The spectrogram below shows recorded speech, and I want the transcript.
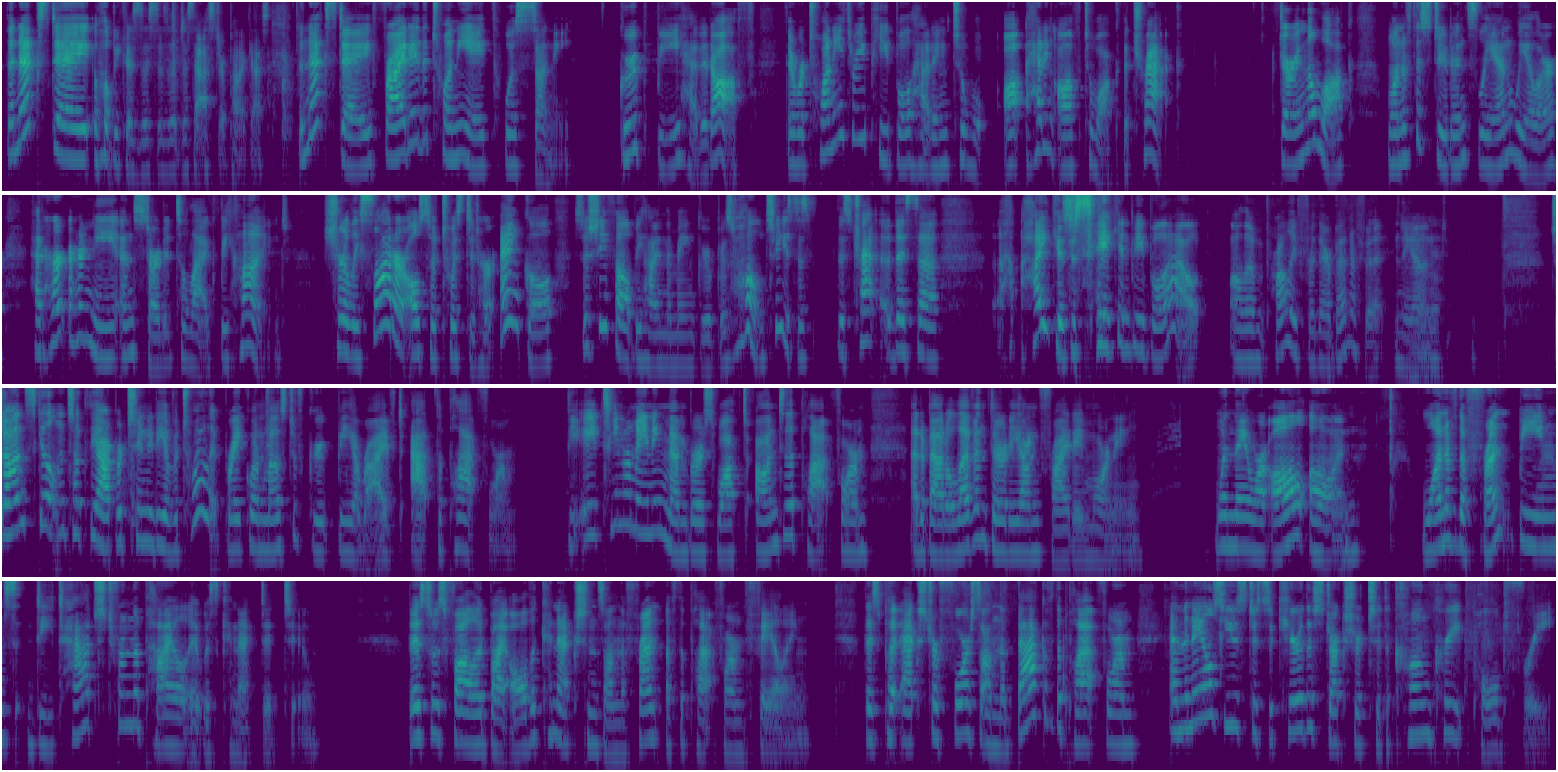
The next day, well, because this is a disaster podcast, the next day, Friday the 28th, was sunny. Group B headed off. There were 23 people heading to uh, heading off to walk the track. During the walk, one of the students, Leanne Wheeler, had hurt her knee and started to lag behind. Shirley Slatter also twisted her ankle, so she fell behind the main group as well. Jeez, this this tra- this uh, hike is just taking people out, although probably for their benefit in the end. John Skilton took the opportunity of a toilet break when most of Group B arrived at the platform. The 18 remaining members walked onto the platform at about 11:30 on Friday morning. When they were all on, one of the front beams detached from the pile it was connected to. This was followed by all the connections on the front of the platform failing. This put extra force on the back of the platform, and the nails used to secure the structure to the concrete pulled free.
